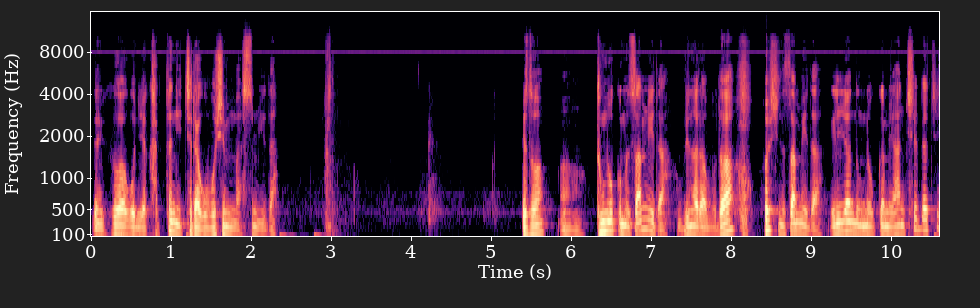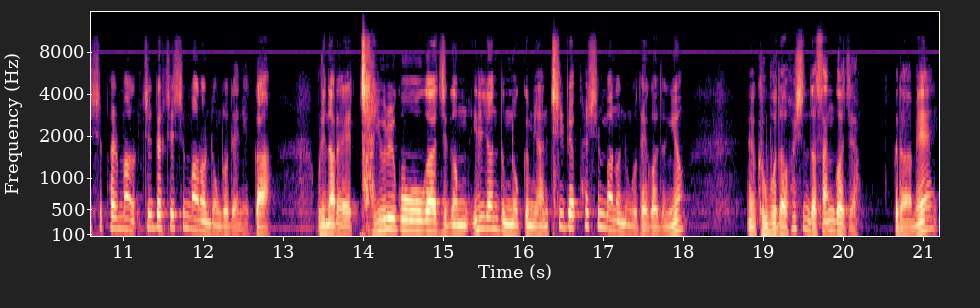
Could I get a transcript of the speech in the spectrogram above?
네, 그거하고 이제 같은 이치라고 보시면 맞습니다. 그래서 어, 등록금은 쌉니다. 우리나라보다 훨씬 쌉니다. 1년 등록금이 한 778만 770만 원 정도 되니까 우리나라의 자율고가 지금 1년 등록금이 한 780만 원 정도 되거든요. 예, 그보다 훨씬 더 싼 거죠. 그 다음에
